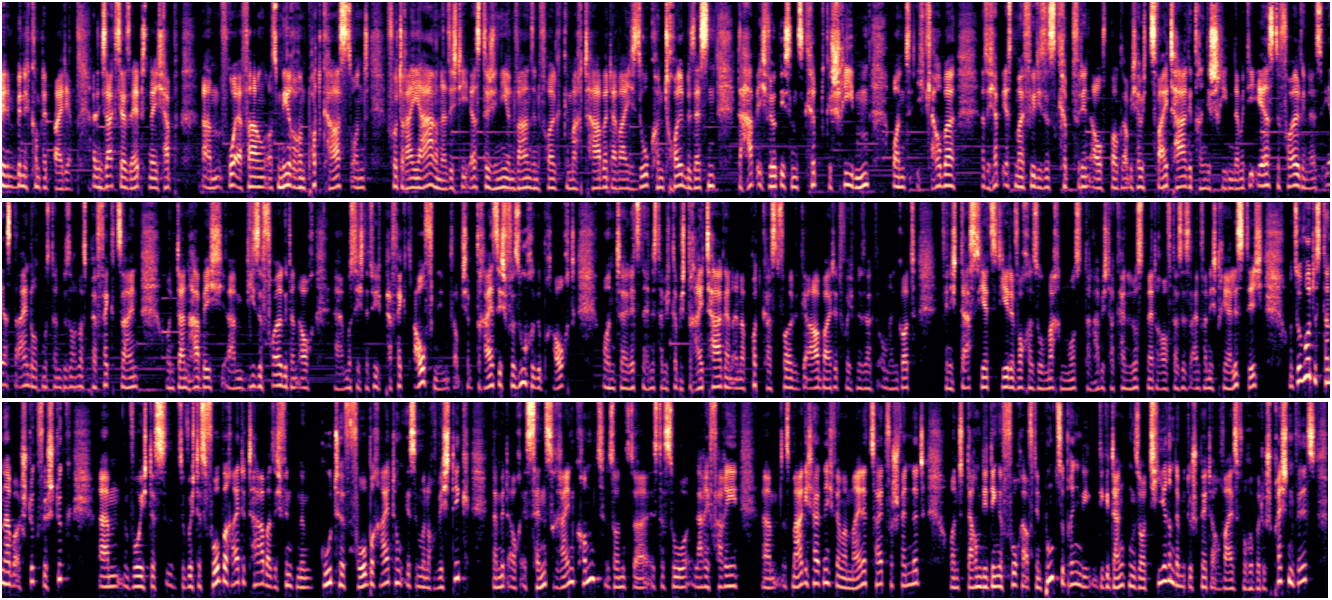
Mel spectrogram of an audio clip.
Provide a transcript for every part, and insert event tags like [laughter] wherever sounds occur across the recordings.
Bin, bin ich komplett bei dir. Also ich sage es ja selbst, ne, ich habe ähm, Vorerfahrungen aus mehreren Podcasts und vor drei Jahren, als ich die erste Genie- und Wahnsinn-Folge gemacht habe, da war ich so kontrollbesessen, da habe ich wirklich so ein Skript geschrieben und ich glaube, also ich habe erstmal für dieses Skript, für den Aufbau, glaube ich, habe ich zwei Tage dran geschrieben, damit die erste Folge, ne, das erste Eindruck muss dann besonders perfekt sein und dann habe ich ähm, diese Folge dann auch, äh, muss ich natürlich perfekt aufnehmen, glaube ich, habe 30 Versuche gebraucht und äh, letzten Endes habe ich, glaube ich, drei Tage an einer Podcast-Folge gearbeitet, wo ich mir sagte, oh mein Gott, wenn ich das jetzt jede Woche so machen muss, dann habe ich da keine Lust mehr drauf. Das ist einfach nicht realistisch. Und so wurde es dann aber Stück für Stück, ähm, wo ich das, wo ich das vorbereitet habe. Also ich finde, eine gute Vorbereitung ist immer noch wichtig, damit auch Essenz reinkommt. Sonst äh, ist das so Larifari. Ähm, das mag ich halt nicht, wenn man meine Zeit verschwendet. Und darum die Dinge vorher auf den Punkt zu bringen, die, die Gedanken sortieren, damit du später auch weißt, worüber du sprechen willst.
